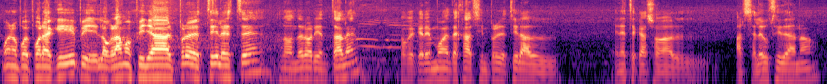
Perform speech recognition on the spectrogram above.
Bueno, pues por aquí logramos pillar el proyectil este, los honderos orientales. Lo que queremos es dejar sin proyectil al, en este caso al, al Seleucida, ¿no?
